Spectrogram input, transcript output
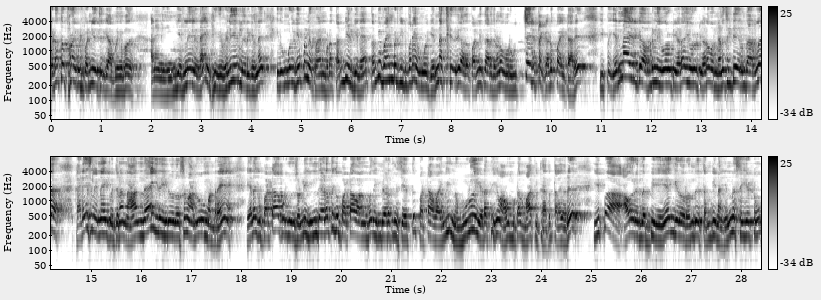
இடத்த படம் இப்படி பண்ணி வச்சிருக்கேன் அப்படிங்கும்போது ஆனால் நீங்கள் இங்கே இல்லை இல்லைண்ணே. நீங்கள் வெளியூரில் இருக்கீங்கண்ணே. இது உங்களுக்கு எப்படி நான் பயன்படும் தம்பி இருக்கேனே தம்பி பயன்படுத்திட்டு போகிறேன் உங்களுக்கு என்ன தேவையோ அதை பண்ணி தரதுனால ஒரு உச்சகட்ட கடுப்பாயிட்டார். இப்போ என்ன இருக்குது அப்படின்னு இவருட்டு இடம் இவருட்டு இடம் ஒரு நினச்சிக்கிட்டே இருந்தார்ல கடைசியில் என்ன ஆகி போச்சுன்னா நான் தான் இதை இருபது வருஷம் அனுபவம் பண்ணுறேன் எனக்கு பட்டா கொடுங்கன்னு சொல்லி இந்த இடத்துக்கு பட்டா வாங்கும்போது இந்த இடத்துக்கு சேர்த்து பட்டா வாங்கி இந்த முழு இடத்தையும் அவன் மட்டும் மாற்றிட்டார் தலைவர். இப்போ அவர் இந்த ஏங்கிறவர் வந்து தம்பி நான் என்ன செய்யட்டும்?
